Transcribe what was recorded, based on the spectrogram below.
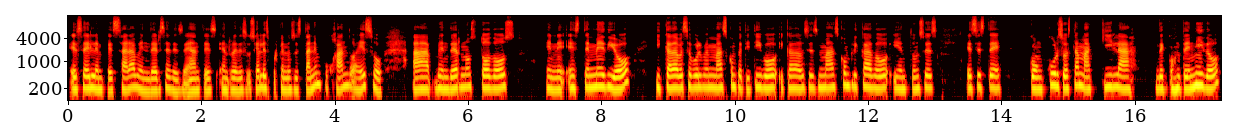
es el empezar a venderse desde antes en redes sociales, porque nos están empujando a eso, a vendernos todos en e, este medio y cada vez se vuelve más competitivo y cada vez es más complicado y entonces es este concurso, esta maquila de contenido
